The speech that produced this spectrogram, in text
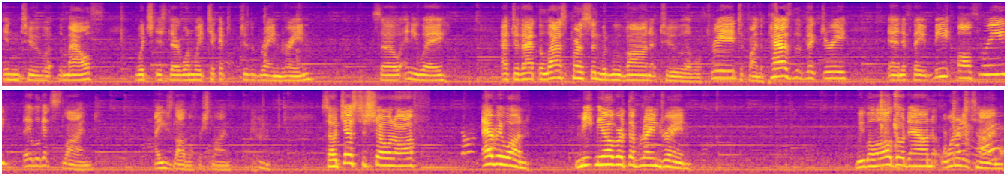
into the mouth, which is their one-way ticket to the brain drain. So anyway, after that, the last person would move on to level 3 to find the paths of the victory, and if they beat all three, they will get slimed. I use lava for slime. so just to show it off, everyone, meet me over at the brain drain. We will all go down one at a time.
